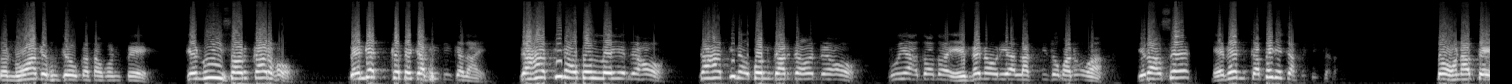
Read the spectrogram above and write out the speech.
તો નોઆ કે બુજો કતા વન પે જે નુઈ સરકાર હો બેંગત કતે જાફી ની કલાય જહા તીન અબન લઈ રહો જહા તીન અબન ગાર જાવ રહો નુઈ આ તો એવેન ઓરિયા લાગતી તો બનુઆ જેરા છે એવેન કતે કે જાફી ની કલાય તો હોનાતે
